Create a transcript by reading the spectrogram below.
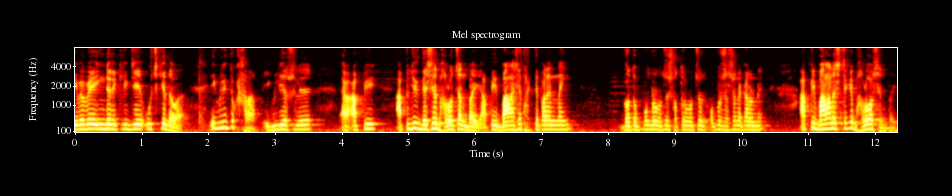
এইভাবে ইনডাইরেক্টলি যে উচকে দেওয়া, এগুলি তো খারাপ। এগুলি আসলে আপনি আপনি যদি দেশের ভালো চান ভাই, আপনি বাংলাদেশে থাকতে পারেন নাই গত পনেরো বছর, সতেরো বছর অপশাসনের কারণে। আপনি বাংলাদেশটাকে ভালোবাসেন ভাই।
